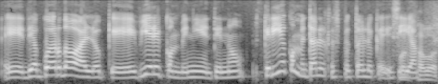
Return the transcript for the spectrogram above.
eh, de acuerdo a lo que viere conveniente, ¿no? Quería comentar al respecto de lo que decía. favor.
